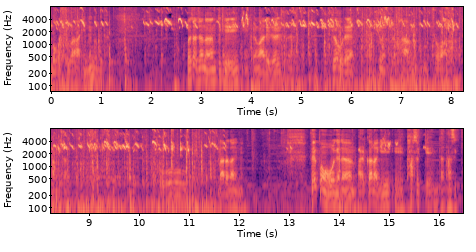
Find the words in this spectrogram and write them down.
먹을 수가 있는 겁니다. 그래서 저는 특히 병아리를 어, 겨울에 키우는 걸 참 좋아합니다. 오, 날아다니네. 백봉 오골개는 발가락이 예, 다섯 개입니다. 다섯 개.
